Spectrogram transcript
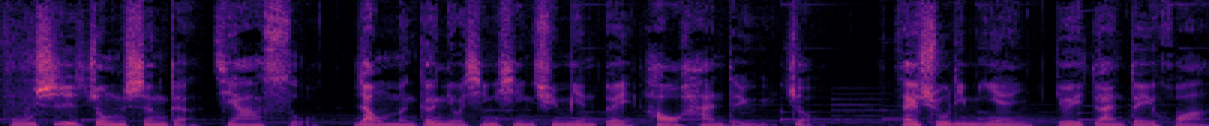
浮世众生的枷锁，让我们更有信心去面对浩瀚的宇宙。在书里面有一段对话，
